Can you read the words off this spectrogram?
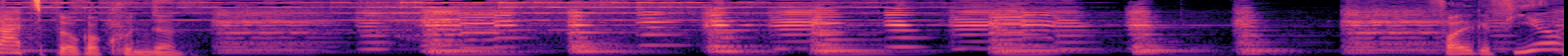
Staatsbürgerkunde. Folge 4,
